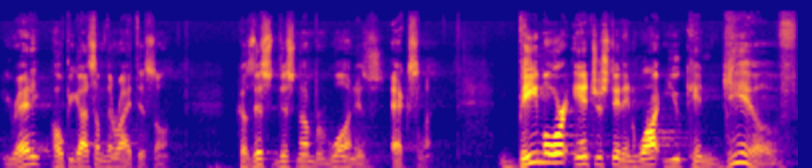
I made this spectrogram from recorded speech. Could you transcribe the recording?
you ready? I hope you got something to write this on. Because this, this number one is excellent. Be more interested in what you can give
